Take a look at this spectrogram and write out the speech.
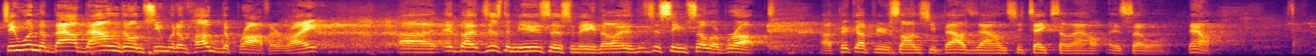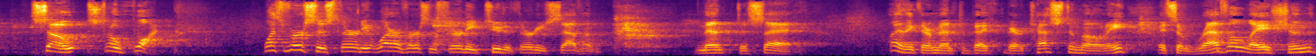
she wouldn't have bowed down to him. She would have hugged the prophet, right? Uh, it, but it just amuses me though. It just seems so abrupt uh, pick up your son. She bows down, she takes him out, and so on. Now, so so what? What's verses 30? What are verses 32 to 37 meant to say? I think they're meant to bear testimony. It's a revelation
